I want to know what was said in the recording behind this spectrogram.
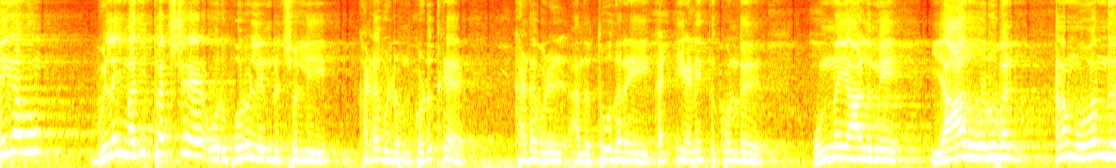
மிகவும் விலை மதிப்பற்ற ஒரு பொருள் என்று சொல்லி கடவுளிடம் கொடுக்க கடவுள் அந்த தூதரை கட்டி அணைத்து கொண்டு உண்மையாலுமே யார் ஒருவன் மனம் உவந்து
